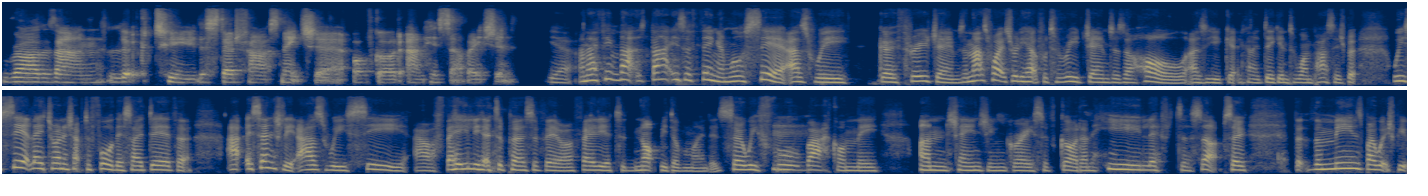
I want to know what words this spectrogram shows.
rather than look to the steadfast nature of God and his salvation. Yeah, and I think that that is a thing, and we'll see it as we go through James, and that's why it's really helpful to read James as a whole as you get kind of dig into one passage. But we see it later on in chapter four. This idea that uh, essentially, as we see our failure to persevere, our failure to not be double-minded, so we fall Mm. back on the unchanging grace of God, and He lifts us up. So the, the means by which we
